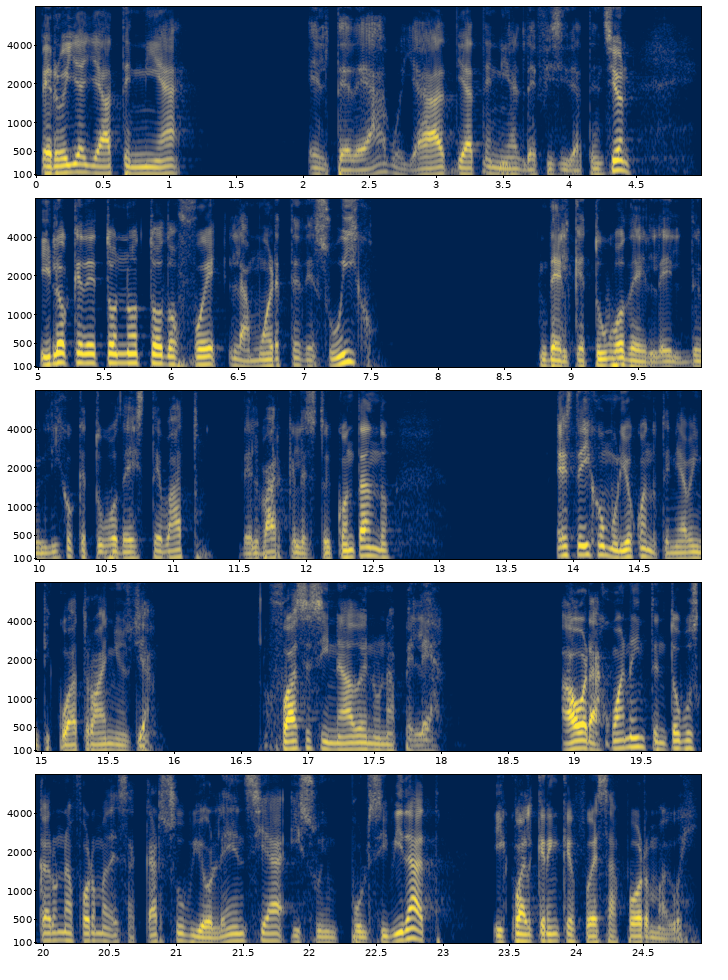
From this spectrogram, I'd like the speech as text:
pero ella ya tenía el TDA, güey, ya, ya tenía el déficit de atención. Y lo que detonó todo fue la muerte de su hijo, del que tuvo, del, del- hijo que tuvo de este vato, del bar que les estoy contando. Este hijo murió cuando tenía 24 años ya. Fue asesinado en una pelea. Ahora, Juana intentó buscar una forma de sacar su violencia y su impulsividad. ¿Y cuál creen que fue esa forma, güey?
